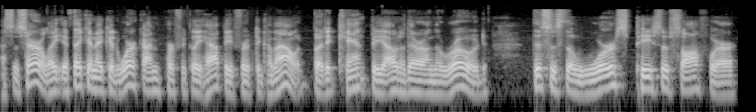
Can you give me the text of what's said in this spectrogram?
necessarily. If they can make it work, I'm perfectly happy for it to come out, but it can't be out of there on the road. This is the worst piece of software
